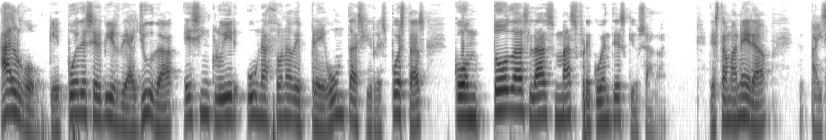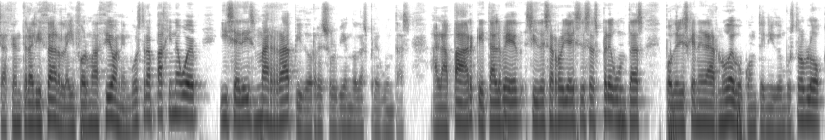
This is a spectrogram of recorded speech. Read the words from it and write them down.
Algo que puede servir de ayuda es incluir una zona de preguntas y respuestas con todas las más frecuentes que os hagan. De esta manera, vais a centralizar la información en vuestra página web y seréis más rápido resolviendo las preguntas. A la par que tal vez si desarrolláis esas preguntas podréis generar nuevo contenido en vuestro blog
